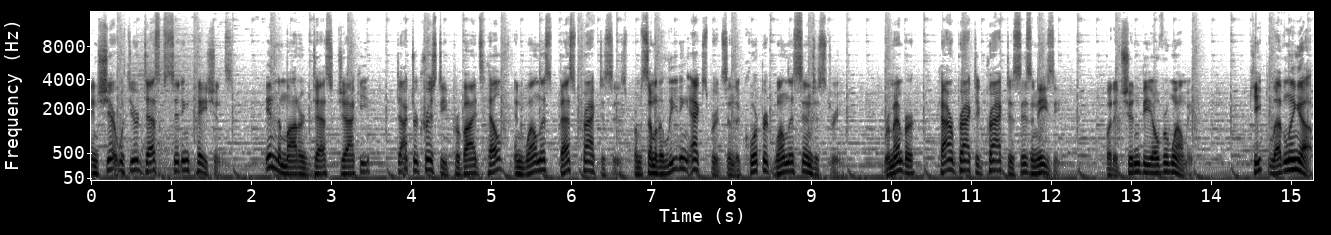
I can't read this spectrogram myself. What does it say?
and share with your desk sitting patients. In the Modern Desk Jockey, Dr. Christie provides health and wellness best practices from some of the leading experts in the corporate wellness industry. Remember, chiropractic practice isn't easy, but it shouldn't be overwhelming. Keep leveling up.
